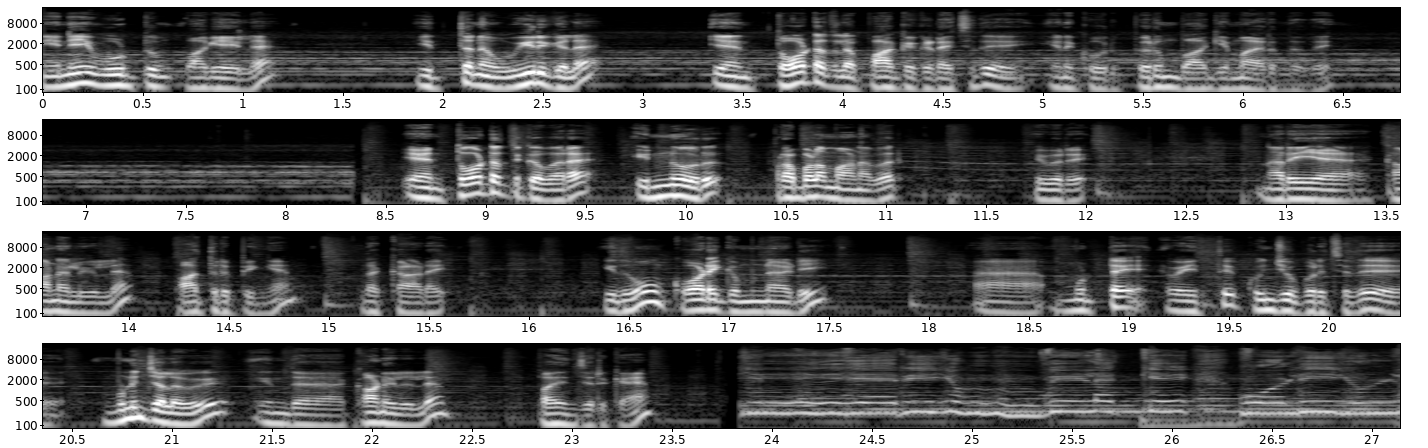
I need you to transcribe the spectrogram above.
நினைவூட்டும் வகையில் இத்தனை உயிர்களை என் தோட்டத்தில் பார்க்க கிடைச்சது எனக்கு ஒரு பெரும் பாக்கியமாக இருந்தது. என் தோட்டத்துக்கு வர இன்னொரு பிரபலமானவர் இவர் நிறைய காணொலிகளில் பார்த்துருப்பீங்க இந்த காடை. இதுவும் கோடைக்கு முன்னாடி முட்டை வைத்து குஞ்சு பொரிச்சது முடிஞ்சளவு இந்த காணொலியில் பதிஞ்சிருக்கேன். எரியும் விளக்கே ஒளியுள்ள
